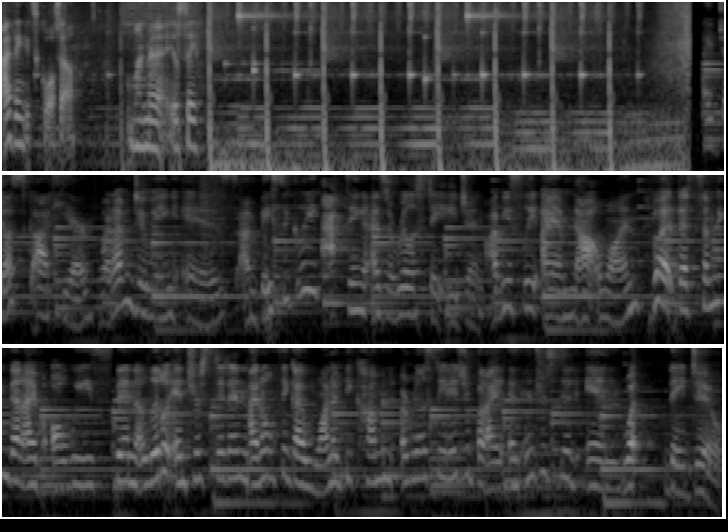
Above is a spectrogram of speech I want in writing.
I think it's cool. So one minute, you'll see. Just got here, what I'm doing is I'm basically acting as a real estate agent. Obviously, I am not one, but that's something that I've always been a little interested in. I don't think I want to become a real estate agent, but I am interested in what they do.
